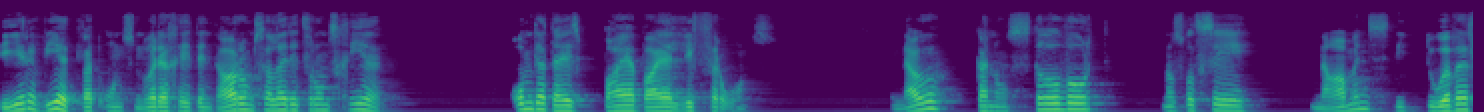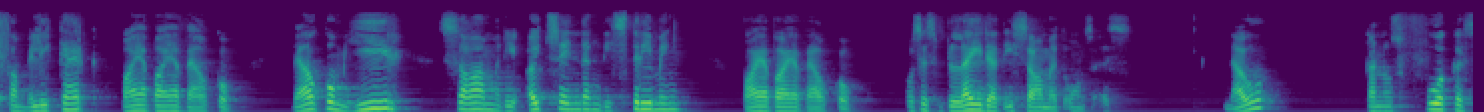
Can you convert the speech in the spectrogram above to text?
Die Here weet wat ons nodig het en daarom sal hy dit vir ons gee. Omdat hy is baie baie lief vir ons. En nou kan ons stil word en ons wil sê namens die dowe familiekerk baie baie welkom. Welkom hier saam met die uitsending, die streaming. Baie baie welkom. Ons is bly dat u saam met ons is. Nou kan ons fokus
